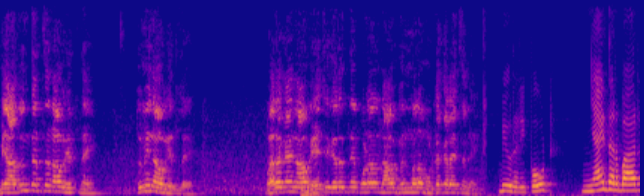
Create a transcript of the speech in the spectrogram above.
मी अजून त्यांचं नाव घेत नाही. तुम्ही नाव घेतलंय. मला काही नाव घ्यायची गरज नाही कोणाला नाव घेऊन मला मोठं करायचं नाही. ब्युरो रिपोर्ट न्याय दरबार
